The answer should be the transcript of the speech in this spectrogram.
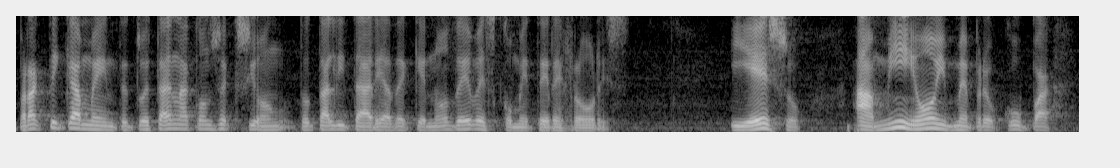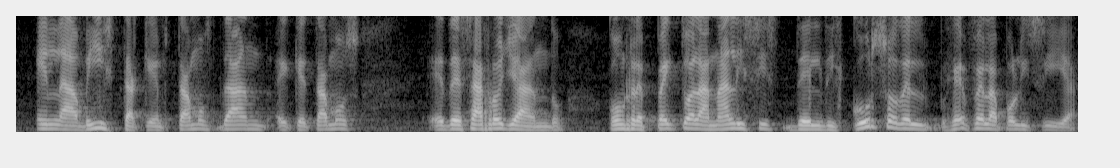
Prácticamente tú estás en la concepción totalitaria de que no debes cometer errores. Y eso a mí hoy me preocupa en la vista que estamos, dando, eh, que estamos desarrollando con respecto al análisis del discurso del jefe de la policía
